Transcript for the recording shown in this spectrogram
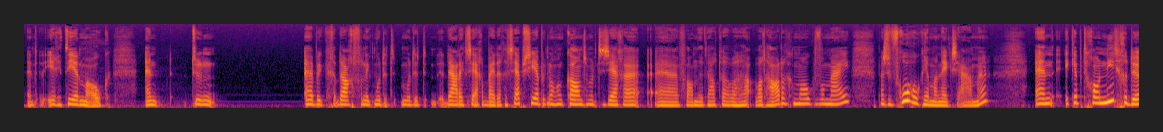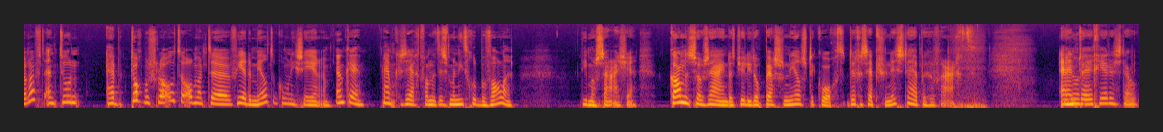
het irriteerde me ook. En toen heb ik gedacht van ik moet het, moet het dadelijk zeggen bij de receptie heb ik nog een kans om het te zeggen eh, van dit had wel wat, harder gemogen voor mij. Maar ze vroeg ook helemaal niks aan me. En ik heb het gewoon niet gedurfd. En toen heb ik toch besloten om het eh, via de mail te communiceren. Oké. En heb ik gezegd van het is me niet goed bevallen, die massage. Kan het zo zijn dat jullie door personeelstekort de receptioniste hebben gevraagd? En, En hoe reageerden ze daarop?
